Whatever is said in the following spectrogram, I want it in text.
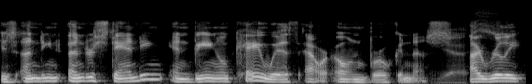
is understanding and being okay with our own brokenness. Yes. I really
